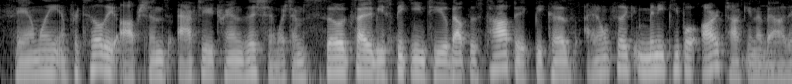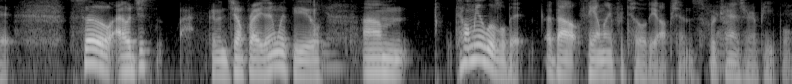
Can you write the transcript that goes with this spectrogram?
family and fertility options after you transition, which I'm so excited to be speaking to you about this topic because I don't feel like many people are talking about it. So I would just going to jump right in with you. Yeah. Um, tell me a little bit about family and fertility options for yeah. transgender people.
